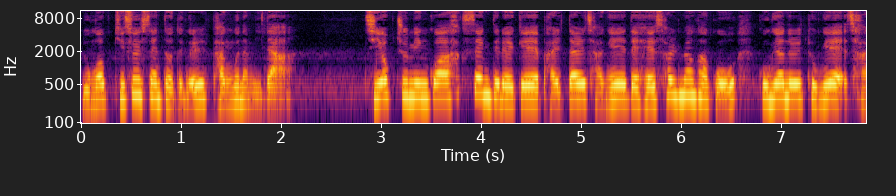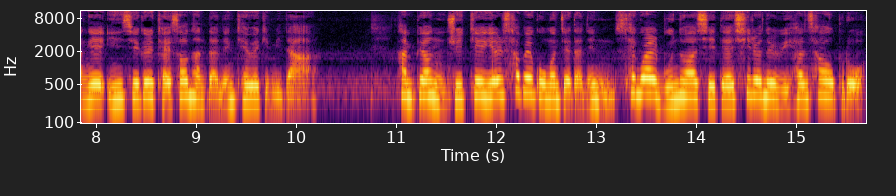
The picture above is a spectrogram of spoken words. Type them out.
농업기술센터 등을 방문합니다. 지역 주민과 학생들에게 발달 장애에 대해 설명하고 공연을 통해 장애 인식을 개선한다는 계획입니다. 한편 GKL 사회공헌재단은 생활 문화 시대 실현을 위한 사업으로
